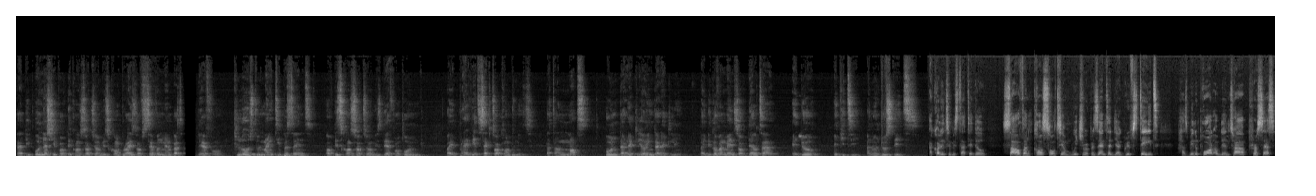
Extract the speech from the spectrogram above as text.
that the ownership of the consortium is comprised of seven members. Therefore, close to 90% of this consortium is therefore owned by private sector companies that are not owned directly or indirectly by the governments of Delta, Edo, Ekiti, and Ondo states. According to Mr. Tedo, Southern Consortium, which represented the aggrieved state, has been a part of the entire process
